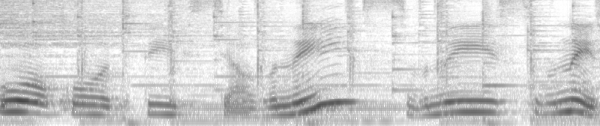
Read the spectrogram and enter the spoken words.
покотився вниз, вниз, вниз.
